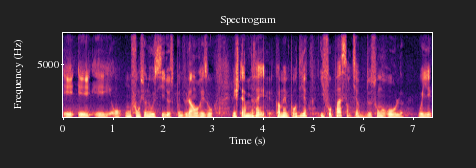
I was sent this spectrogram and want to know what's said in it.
Et, on, on fonctionne aussi de ce point de vue-là en réseau. Mais je terminerai quand même pour dire, il ne faut pas sortir de son rôle. Vous voyez,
